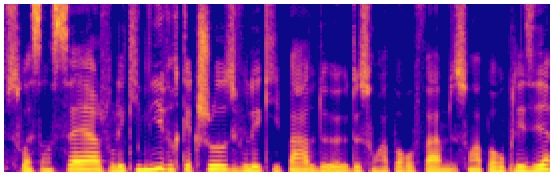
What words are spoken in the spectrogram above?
soit sincère, je voulais qu'il livre quelque chose, je voulais qu'il parle de, son rapport aux femmes, de son rapport au plaisir.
